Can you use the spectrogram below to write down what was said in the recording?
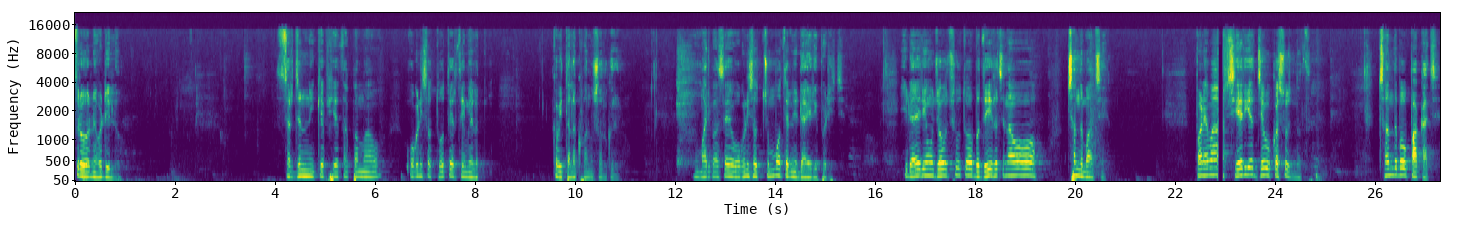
મિત્રો અને વડીલો, સર્જનની કેફિયત આપવામાં ઓગણીસો તોતેરથી મેં કવિતા લખવાનું શરૂ કર્યું. મારી પાસે ઓગણીસો ચુમ્મોતેરની ડાયરી પડી છે. એ ડાયરી હું જોઉં છું તો બધી રચનાઓ છંદમાં છે. પણ એમાં શેરિયત જેવું કશું જ નથી. છંદ બહુ પાકા છે.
